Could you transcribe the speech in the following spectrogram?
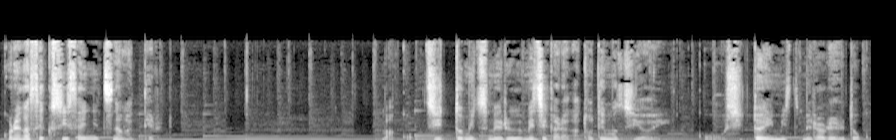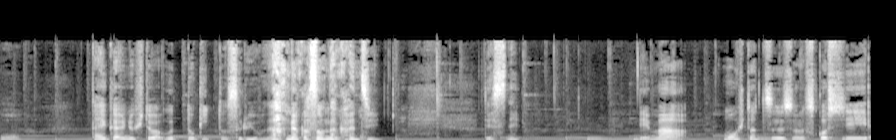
これがセクシーさにつながっている。まあ、こうじっと見つめる目力がとても強いこうしっとり見つめられるとこう大会の人はうっドキッとするような なんかそんな感じですね。でまあもう一つその少し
